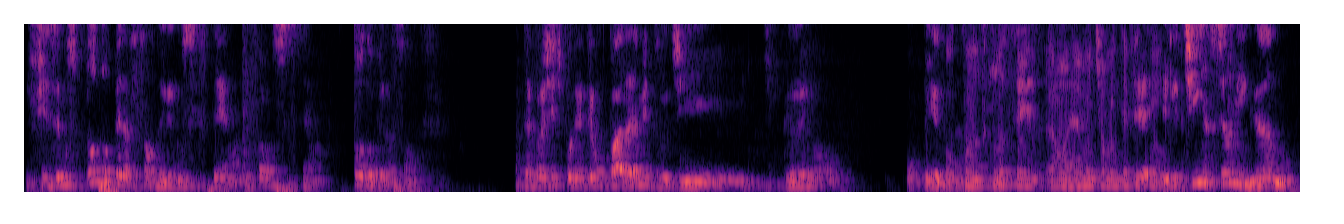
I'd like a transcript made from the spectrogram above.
e fizemos toda a operação dele no sistema e fora do sistema. Toda a operação. Até para a gente poder ter um parâmetro de, de ganho ou perda. O quanto que vocês é, realmente aumentam a É, eficiência. ele tinha, se eu não me engano,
